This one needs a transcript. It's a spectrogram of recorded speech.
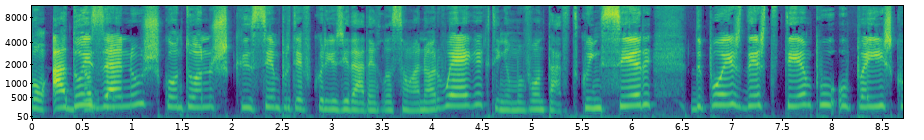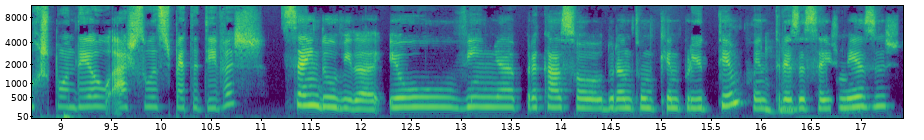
Bom, há dois anos contou-nos que sempre teve curiosidade em relação à Noruega, que tinha uma vontade de conhecer. Depois deste tempo, o país correspondeu às suas expectativas? Sem dúvida, eu vinha para cá só durante um pequeno período de tempo, entre três a seis meses,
